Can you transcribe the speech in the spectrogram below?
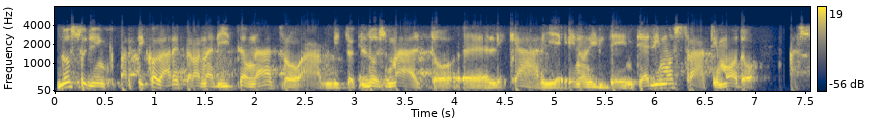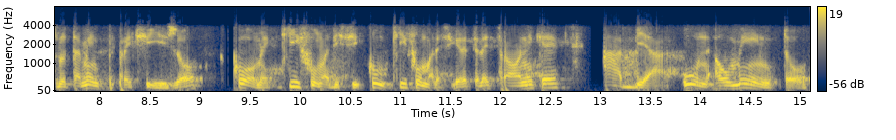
Lo studio in particolare però analizza un altro ambito, lo smalto, eh, le carie e non il dente, ha dimostrato in modo assolutamente preciso come chi fuma, di, chi fuma le sigarette elettroniche abbia un aumento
